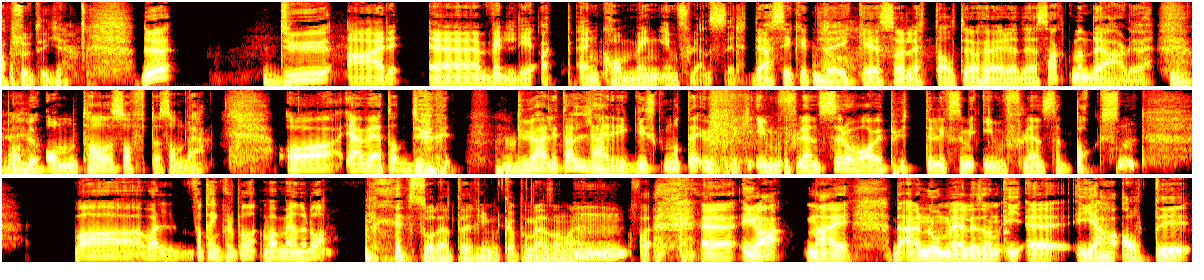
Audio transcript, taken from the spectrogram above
absolutt ikke. Du, du er eh, veldig up and coming influencer. Det er sikkert ja. ikke så lett alltid å høre det sagt, men det er du. Og du omtales ofte som det. Og jeg vet at du, du er litt allergisk mot det uttrykket influencer, og hva vi putter liksom i influenserboksen. Hva, hva, hva tenker du på da? Hva mener du da? Jeg så det at det rynka på nesa. Mm. Uh, ja, nei, det er noe med liksom i- eh, Jeg har alltid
